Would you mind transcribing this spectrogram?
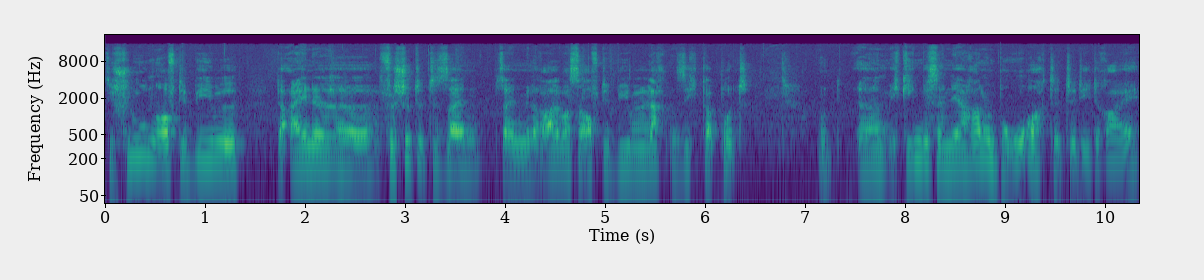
Sie schlugen auf die Bibel, der eine äh, verschüttete sein, sein Mineralwasser auf die Bibel, lachten sich kaputt. Und ähm, ich ging ein bisschen näher ran und beobachtete die drei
